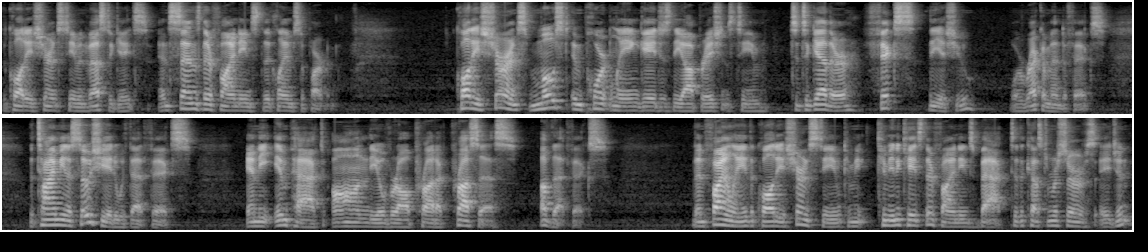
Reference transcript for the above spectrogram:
The quality assurance team investigates and sends their findings to the claims department. Quality assurance most importantly engages the operations team to together fix the issue or recommend a fix, the timing associated with that fix, and the impact on the overall product process of that fix. Then finally, the quality assurance team commu communicates their findings back to the customer service agent,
